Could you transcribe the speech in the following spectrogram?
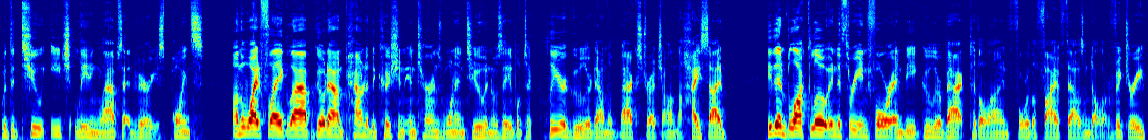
with the two each leading laps at various points. On the white flag lap, Godown pounded the cushion in turns one and two and was able to clear Gular down the backstretch on the high side. He then blocked low into three and four and beat Gular back to the line for the $5,000 victory.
